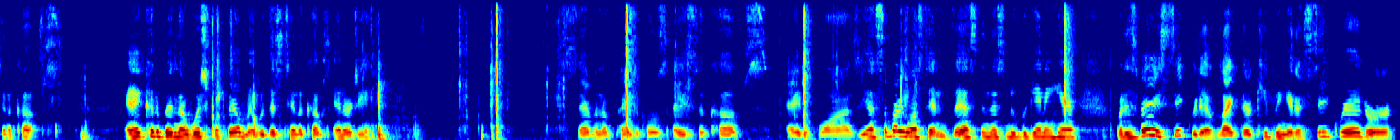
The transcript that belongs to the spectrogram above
Ten of Cups. And it could have been their wish fulfillment with this Ten of Cups energy. Seven of Pentacles, Ace of Cups, Eight of Wands. Yeah, somebody wants to invest in this new beginning here, but it's very secretive. Like they're keeping it a secret or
